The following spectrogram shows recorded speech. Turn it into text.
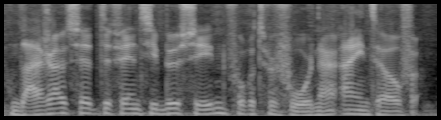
Van daaruit zet Defensie bussen in voor het vervoer naar Eindhoven.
